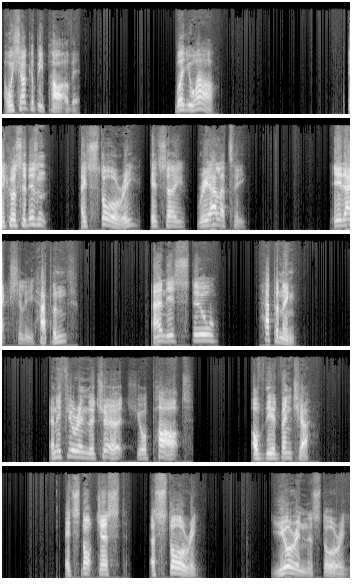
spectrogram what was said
I wish I could be part of it. Well, you are. Because it isn't a story, it's a reality. It actually happened and is still happening. And if you're in the church, you're part of the adventure. It's not just a story, you're in the story.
